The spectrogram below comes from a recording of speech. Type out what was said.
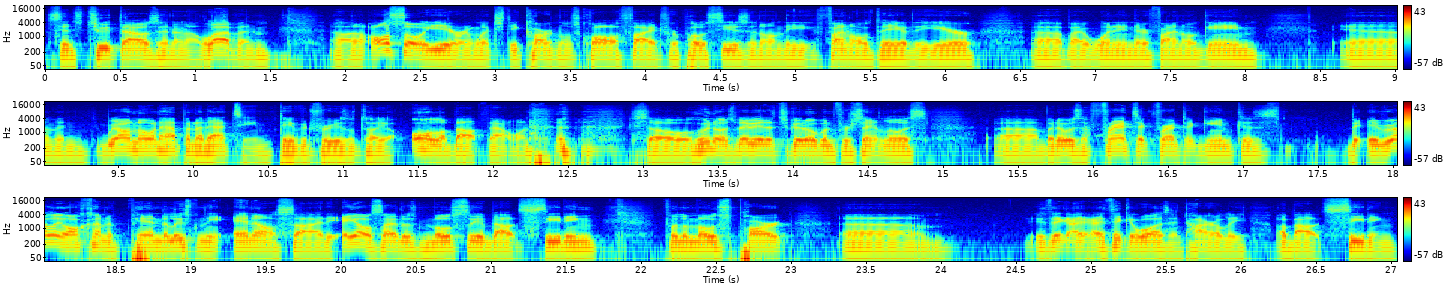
since 2011. Uh, also, a year in which the Cardinals qualified for postseason on the final day of the year uh, by winning their final game. Um, and we all know what happened to that team. David Freese will tell you all about that one. so who knows? Maybe that's a good open for St. Louis. Uh, but it was a frantic, frantic game because it really all kind of pinned, at least on the NL side. The AL side was mostly about seeding for the most part. Um, I think I, I, think it was entirely about seeding,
